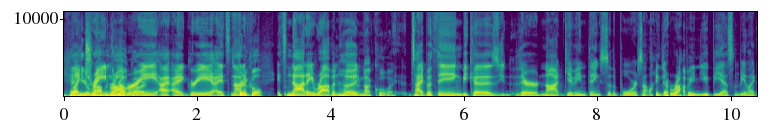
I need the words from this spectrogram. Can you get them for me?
Yeah, like train robbing the real car. robbery I, I agree I- it's not pretty a, cool. it's not a robin hood not cool way. type of thing because you, they're not giving things to the poor. It's not like they're robbing UPS and being like,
